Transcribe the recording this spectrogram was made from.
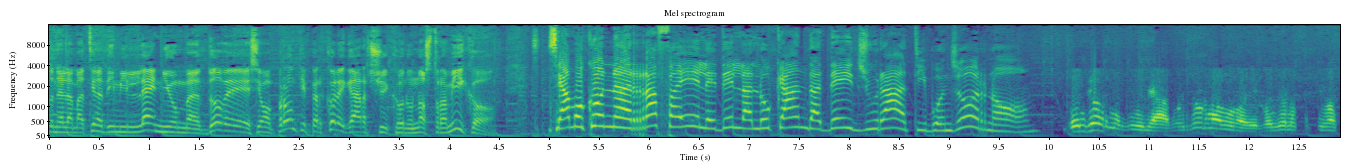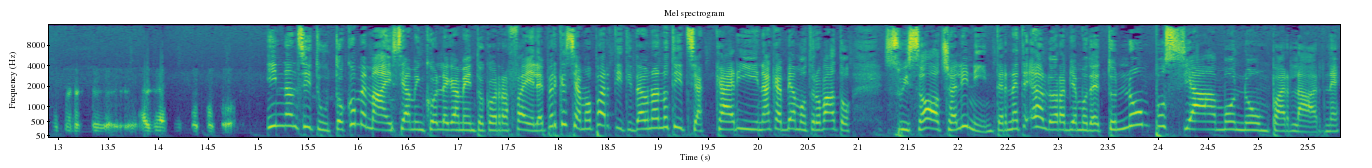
esatto, nella mattina di Millennium, dove siamo pronti per collegarci con un nostro amico. Siamo con Raffaele della Locanda dei Giurati. Buongiorno. Buongiorno Giulia, buongiorno a voi, buongiorno a tutti i vostri ascoltatori. Innanzitutto, come mai siamo in collegamento con Raffaele? Perché siamo partiti da una notizia carina che abbiamo trovato sui social, in internet, e allora abbiamo detto non possiamo non parlarne.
